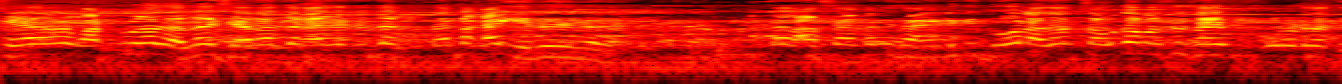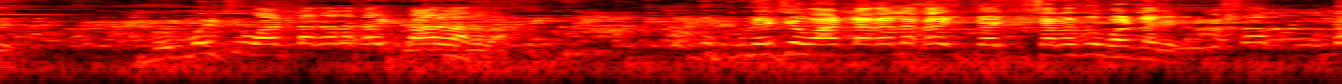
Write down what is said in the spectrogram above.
शहर वाटोळं झालं शहराचं काय झालं त्याचं त्यांना काही घेणं देणं नाही. तर आज साहेबांनी सांगितलं की दोन हजार चौदापासून साहेब ओरडत होते. मुंबईची वाट लागायला काही काळ लागला. तो पुण्याची वाट लागायला काही त्या क्षणातच वाट लागेल. असा पूर्ण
